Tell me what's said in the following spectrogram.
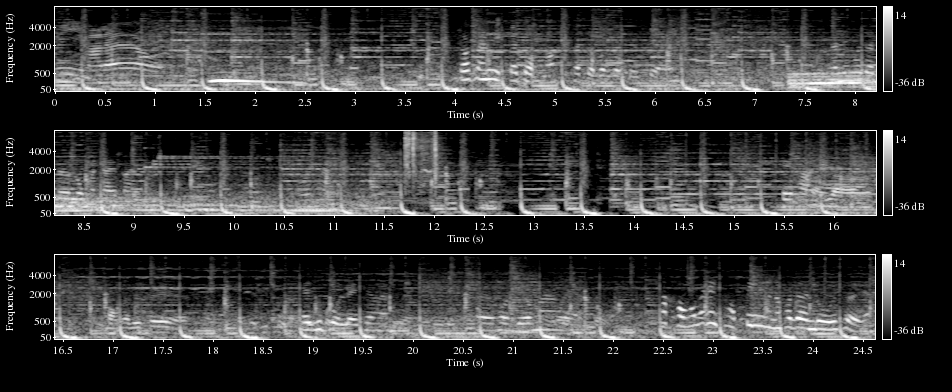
นี่มาแล้ว อืม ก็แค่นี้กระจกเนาะกระจกกระจกสวยๆแล้วนี่มันจะเดินลงบันไดไปเคค่ะเนี่ยของอลิเซ่เป็นญี่ปุ่นเลยใช่ไหมเออคนเยอะมากเลยอะแต่เขาก็ไม่ได้ช้อปปิ้งนนะเขาเดินดูเฉยอะ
